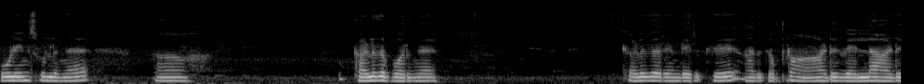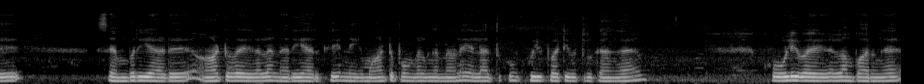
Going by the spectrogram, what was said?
கோழின்னு சொல்லுங்கள் கழுத பாருங்கள் கழுத ரெண்டு இருக்குது அதுக்கப்புறம் ஆடு வெள்ளை ஆடு செம்பரி ஆடு ஆட்டு வகைகள்லாம் நிறையா இருக்குது இன்றைக்கி மாட்டு பொங்கலுங்கிறனால எல்லாத்துக்கும் குளிப்பாட்டி விட்டுருக்காங்க. கோழி வகைகள்லாம் பாருங்கள்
